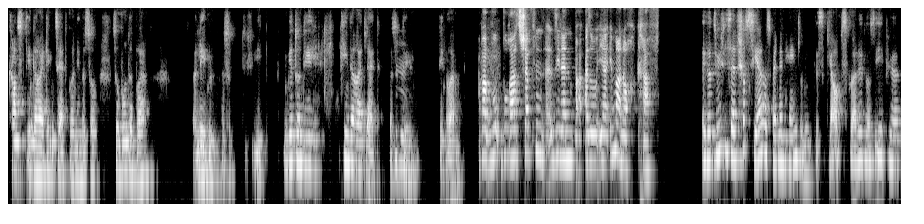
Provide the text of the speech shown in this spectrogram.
kannst in der heutigen Zeit gar nicht mehr so, so wunderbar leben. Also ich, mir tun die Kinder halt leid, also mhm. die, die Normen. Aber wo, woraus schöpfen Sie denn also ja immer noch Kraft? in der Zwischenzeit schon sehr aus bei den Händlern. Das glaubst gar nicht, was ich für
